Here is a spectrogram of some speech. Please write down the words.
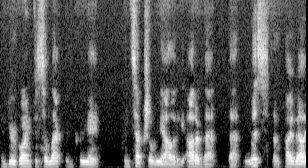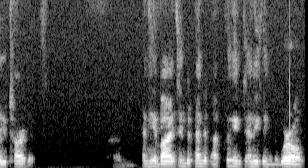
and you're going to select and create conceptual reality out of that that list of high value targets. Um, and he abides independent, not clinging to anything in the world.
